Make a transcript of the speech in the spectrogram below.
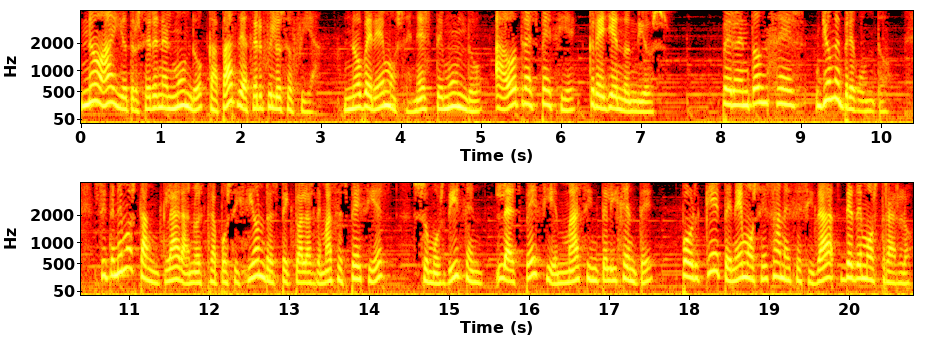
No hay otro ser en el mundo capaz de hacer filosofía no veremos en este mundo a otra especie creyendo en Dios. Pero entonces yo me pregunto, si tenemos tan clara nuestra posición respecto a las demás especies, somos, dicen, la especie más inteligente, ¿por qué tenemos esa necesidad de demostrarlo?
